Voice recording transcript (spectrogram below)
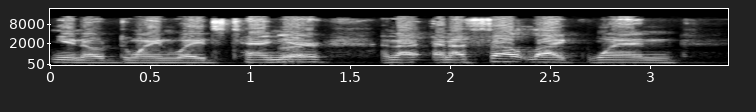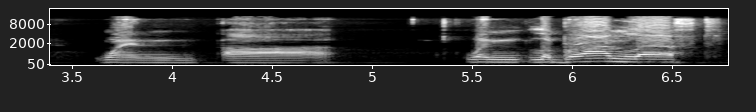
you know Dwyane Wade's tenure, and I and I felt like when when uh, when LeBron left.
